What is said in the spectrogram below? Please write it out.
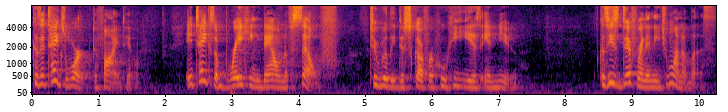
Because it takes work to find him. It takes a breaking down of self to really discover who he is in you. Because he's different in each one of us.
